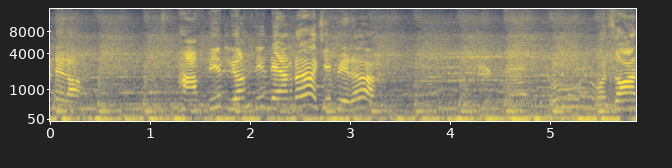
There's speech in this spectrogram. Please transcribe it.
โอ้ออดซ้อนเลยเนาะหามติดเหลืองติดแดงเด้อคลิปนี้เด้อออดซ้อน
